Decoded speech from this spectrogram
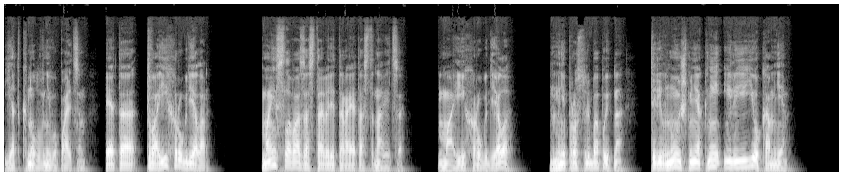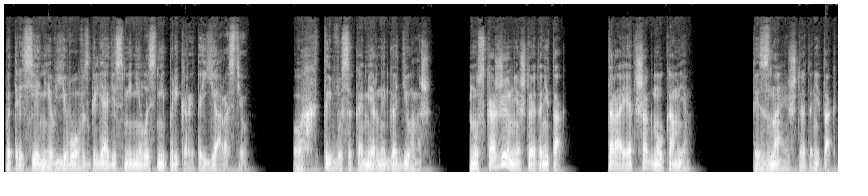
Я ткнул в него пальцем. «Это твоих рук дело?» Мои слова заставили Тараэта остановиться. «Моих рук дело? Мне просто любопытно, ты ревнуешь меня к ней или ее ко мне?» Потрясение в его взгляде сменилось неприкрытой яростью. «Ох ты, высокомерный гаденыш! Ну скажи мне, что это не так!» Тараэт шагнул ко мне. «Ты знаешь, что это не так.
